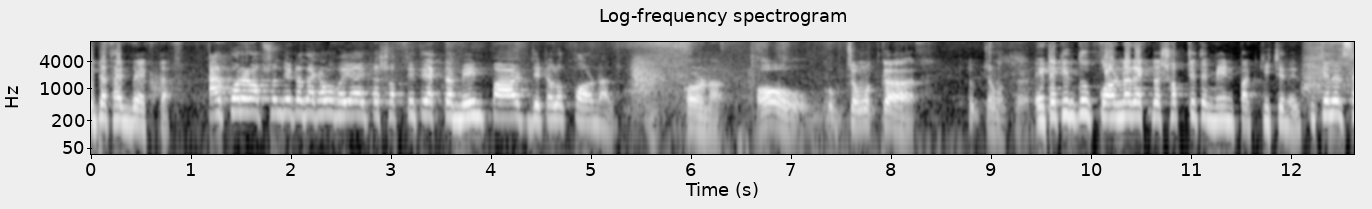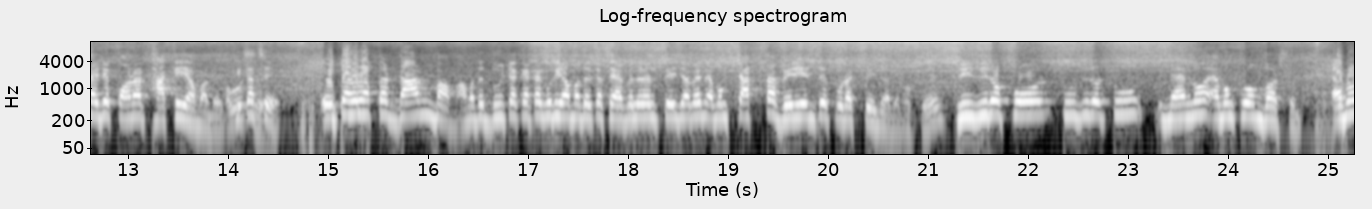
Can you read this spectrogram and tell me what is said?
এটা থাকবে একটা। তারপরের অপশন যেটা দেখাবো ভাইয়া এটা সবচেয়ে একটা মেইন পার্ট যেটা হলো কর্নার কর্নার ও খুব চমৎকার খুব চমৎকার। এটা কিন্তু কর্নার একটা সবচেয়ে মেইন পার্ট কিচেনের কিচেনের সাইডে কর্নার থাকেই আমাদের ঠিক আছে? এটা হলো আপনার ডান বাম আমাদের দুইটা ক্যাটাগরি আমাদের কাছে অ্যাভেলেবেল পেয়ে যাবেন এবং চারটা ভেরিয়েন্টের প্রোডাক্ট পেয়ে যাবেন। Okay three zero four two zero two nano এবং ক্রোম ভার্সন এবং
